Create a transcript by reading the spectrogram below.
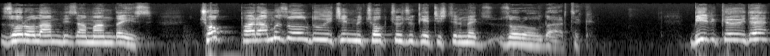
zor olan bir zamandayız. Çok paramız olduğu için mi çok çocuk yetiştirmek zor oldu artık? Bir köyde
